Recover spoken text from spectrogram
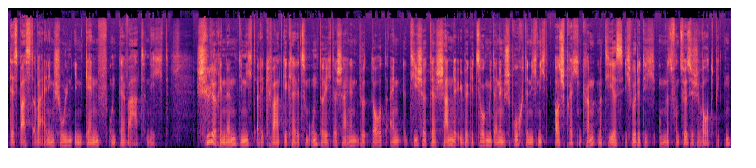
Das passt aber einigen Schulen in Genf und der Waadt nicht. Schülerinnen, die nicht adäquat gekleidet zum Unterricht erscheinen, wird dort ein T-Shirt der Schande übergezogen mit einem Spruch, den ich nicht aussprechen kann. Matthias, ich würde dich um das französische Wort bitten.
